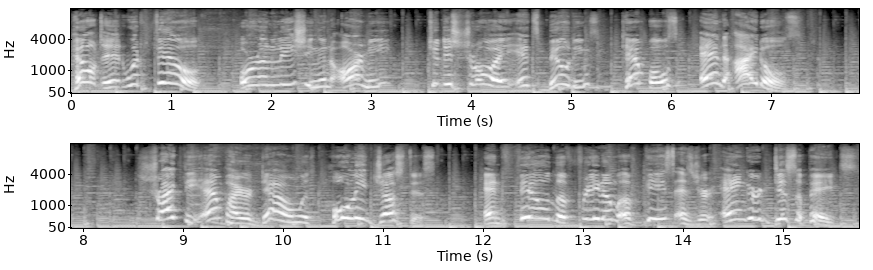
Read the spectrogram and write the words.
pelt it with filth, or unleashing an army to destroy its buildings, temples, and idols. Strike the empire down with holy justice and feel the freedom of peace as your anger dissipates.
